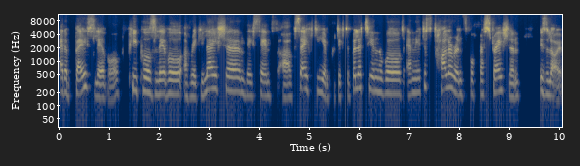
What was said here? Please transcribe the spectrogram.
at a base level, people's level of regulation, their sense of safety and predictability in the world, and their just tolerance for frustration is low.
